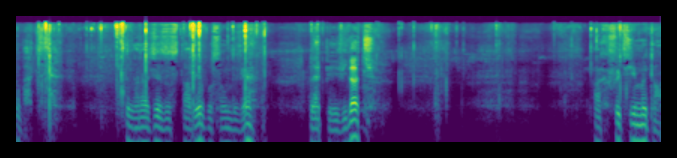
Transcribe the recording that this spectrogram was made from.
Zobaczcie. To na razie zostawię, bo są dwie. Lepiej widać. A chwycimy tą.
